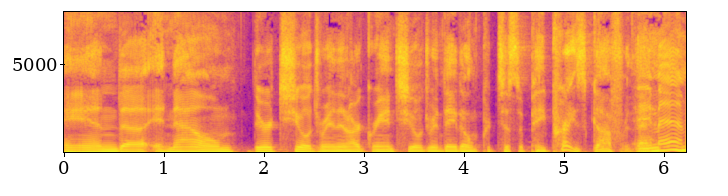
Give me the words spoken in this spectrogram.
And uh, and now their children and our grandchildren they don't participate. Praise God for that. Amen.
